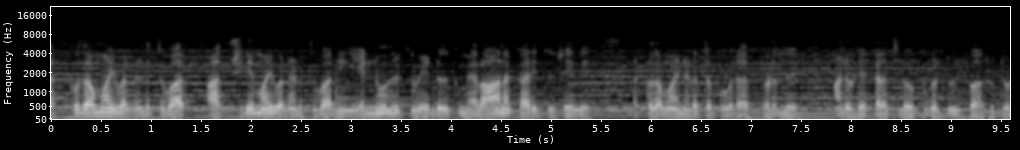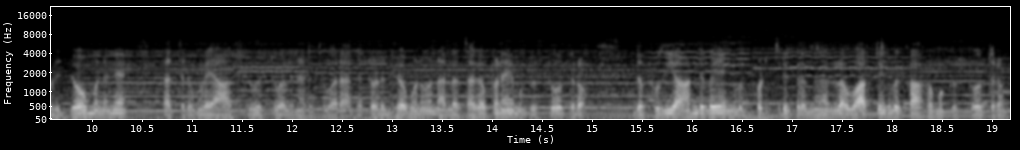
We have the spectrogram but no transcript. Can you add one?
அற்புதமாய் வழிநடத்துவார் ஆச்சரியமாய் வழிநடத்துவார். நீங்கள் எண்ணுவதற்கு வேண்டுவதற்கு மேலான காரியத்தை செய்து அற்புதமாய் நடத்த போகிறார். தொடர்ந்து ஆண்டவருடைய கருத்தில் ஒப்புக்கொடுத்து விசுவாசத்தோடு ஜோம் பண்ணுங்க. கத்தர் உங்களை ஆசீர்வத்து வழி நடத்துவாராக. தொடர்ந்து ஜோம் பண்ணுவோம். நல்ல தகப்பனே நமக்கு ஸ்தோத்திரம். இந்த புதிய ஆண்டிலே எங்களுக்கு கொடுத்திருக்கிற இந்த நல்ல வார்த்தைகளுக்காக நமக்கு ஸ்தோத்திரம்.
